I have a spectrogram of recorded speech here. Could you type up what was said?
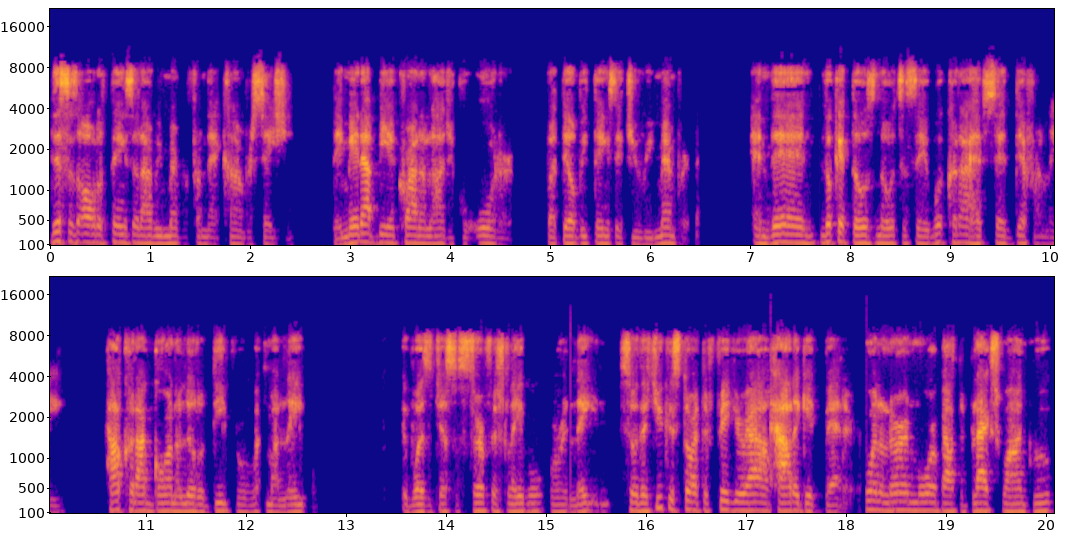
This is all the things that I remember from that conversation. They may not be in chronological order, but there'll be things that you remember and then look at those notes and say, what could I have said differently? How could I have gone a little deeper with my label? It wasn't just a surface label or a latent, so that you can start to figure out how to get better. If you want to learn more about the Black Swan Group,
